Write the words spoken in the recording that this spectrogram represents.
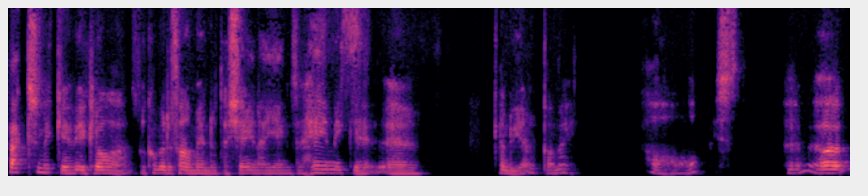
tack så mycket, vi är klara. Så kommer det fram en av tjejerna i gänget och hej Micke, eh, kan du hjälpa mig? Ja, visst. Ja,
